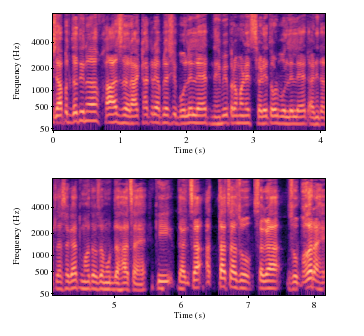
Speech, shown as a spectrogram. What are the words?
ज्या पद्धतीनं आज राज ठाकरे आपल्याशी बोललेले आहेत नेहमीप्रमाणे सडेतोड बोललेले आहेत आणि त्यातला सगळ्यात महत्त्वाचा मुद्दा हाच आहे की त्यांचा आत्ताचा जो सगळा जो भर आहे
